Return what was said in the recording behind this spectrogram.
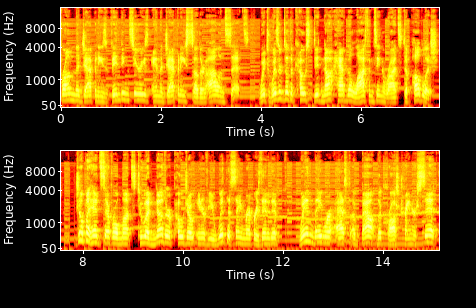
from the Japanese Vending series and the Japanese Southern Island sets, which Wizards of the Coast did not have the licensing rights to publish. Jump ahead several months to another Pojo interview with the same representative. When they were asked about the Cross Trainer set,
